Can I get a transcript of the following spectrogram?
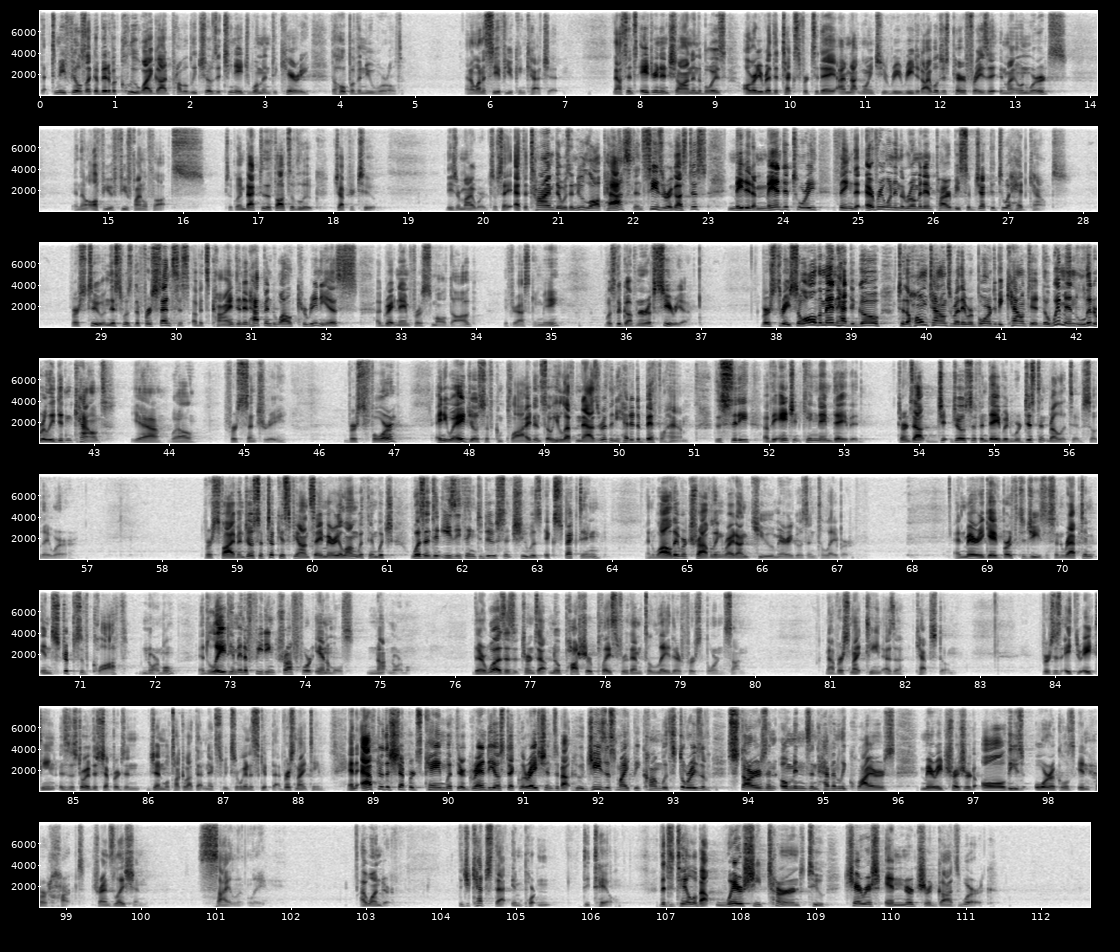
that to me feels like a bit of a clue why God probably chose a teenage woman to carry the hope of a new world. And I want to see if you can catch it. Now, since Adrian and Sean and the boys already read the text for today, I'm not going to reread it. I will just paraphrase it in my own words, and then I'll offer you a few final thoughts. So, going back to the thoughts of Luke, chapter 2. These are my words. So say, at the time there was a new law passed, and Caesar Augustus made it a mandatory thing that everyone in the Roman Empire be subjected to a head count. Verse 2, and this was the first census of its kind, and it happened while Quirinius, a great name for a small dog, if you're asking me, was the governor of Syria. Verse 3, so all the men had to go to the hometowns where they were born to be counted. The women literally didn't count. Yeah, well, first century. Verse 4, Anyway, Joseph complied, and so he left Nazareth and he headed to Bethlehem, the city of the ancient king named David. Turns out J- Joseph and David were distant relatives, so they were. Verse 5 And Joseph took his fiancee Mary along with him, which wasn't an easy thing to do since she was expecting. And while they were traveling, right on cue, Mary goes into labor. And Mary gave birth to Jesus and wrapped him in strips of cloth, normal, and laid him in a feeding trough for animals, not normal. There was, as it turns out, no posher place for them to lay their firstborn son. Now, verse 19 as a capstone. Verses 8 through 18 is the story of the shepherds, and Jen will talk about that next week, so we're going to skip that. Verse 19. And after the shepherds came with their grandiose declarations about who Jesus might become, with stories of stars and omens and heavenly choirs, Mary treasured all these oracles in her heart. Translation silently. I wonder, did you catch that important detail. The detail about where she turned to cherish and nurture God's work.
